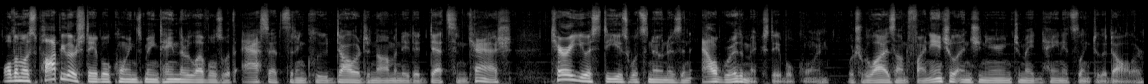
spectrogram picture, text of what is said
While the most popular stablecoins maintain their levels with assets that include dollar denominated debts and cash, Terra USD is what's known as an algorithmic stablecoin, which relies on financial engineering to maintain its link to the dollar.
